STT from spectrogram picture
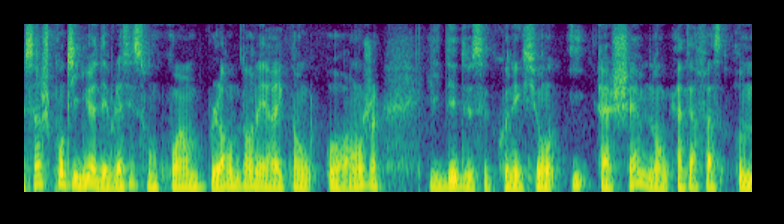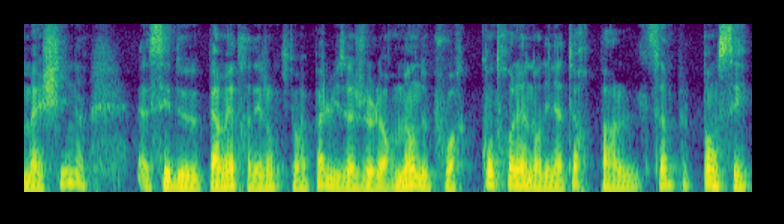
singe continue à déplacer son point blanc dans les rectangles orange. L'idée de cette connexion IHM, donc interface homme-machine, c'est de permettre à des gens qui n'auraient pas l'usage de leurs mains de pouvoir contrôler un ordinateur par simple pensée.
